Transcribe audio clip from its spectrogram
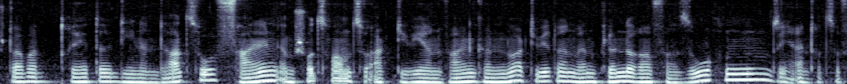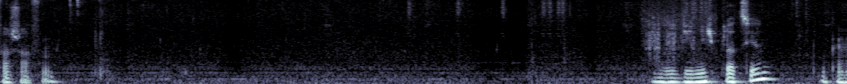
Stolperdrähte dienen dazu, Fallen im Schutzraum zu aktivieren. Fallen können nur aktiviert werden, wenn Plünderer versuchen, sich Eintritt zu verschaffen. Also die nicht platzieren? Okay.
